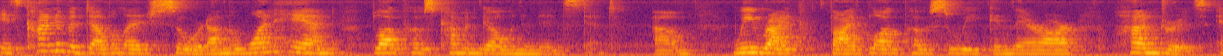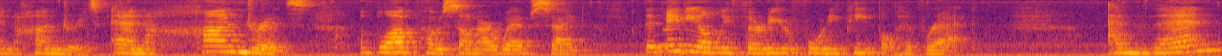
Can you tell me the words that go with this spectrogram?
it's kind of a double edged sword. On the one hand, blog posts come and go in an instant. Um, we write five blog posts a week, and there are hundreds and hundreds and hundreds of blog posts on our website that maybe only 30 or 40 people have read. And then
